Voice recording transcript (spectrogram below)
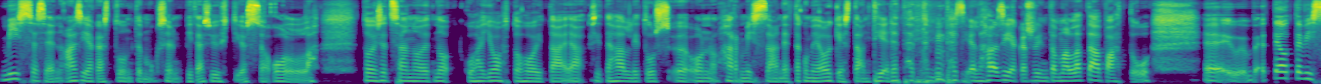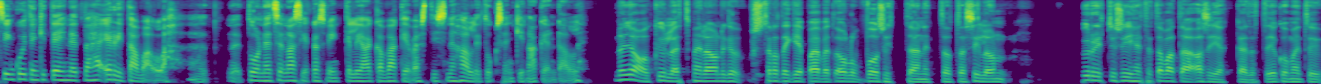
missä sen asiakastuntemuksen pitäisi yhtiössä olla. Toiset sanoo, että no kunhan johto hoitaa ja sitten hallitus on harmissaan, että kun me oikeastaan tiedetä, että mitä siellä asiakasrintamalla tapahtuu. Te olette vissiin kuitenkin tehneet vähän eri tavalla, tuoneet sen asiakasvinkkeli aika väkevästi sinne hallituksenkin agendalle. No joo, kyllä, että meillä on niin strategiapäivät ollut vuosittain, että tota, silloin pyritty siihen, että tavataan asiakkaita, että joku menty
